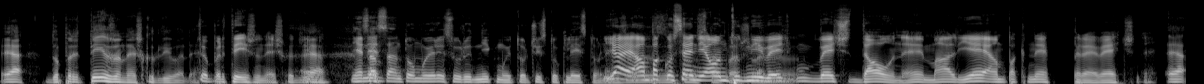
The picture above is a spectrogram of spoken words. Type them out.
ja, do pretežno neškodljiva. Ne. je pretežno neškodljivo. Ja. Ja. Ne, Sam- sam to mu je res urednik, mu je to čisto klesto. ne, Ja, ja, ampak vse je on pač tudi ni šla več, več dal, ne? mal je, ampak ne preveč. Ne? Ja.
